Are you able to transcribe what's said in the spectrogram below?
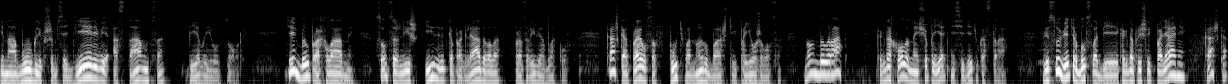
и на обуглившемся дереве останутся белые узоры. День был прохладный, солнце лишь изредка проглядывало в разрыве облаков. Кашка отправился в путь в одной рубашке и поеживался, но он был рад. Когда холодно, еще приятнее сидеть у костра. В лесу ветер был слабее, когда пришли к поляне, Кашка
